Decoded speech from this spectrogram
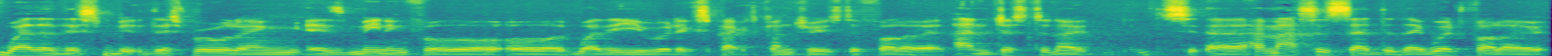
whether this this ruling is meaningful or, or whether you would expect countries to follow it. And just to note, uh, Hamas has said that they would follow.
